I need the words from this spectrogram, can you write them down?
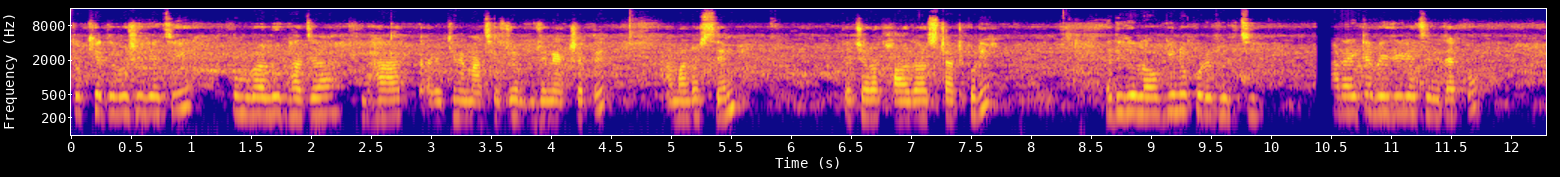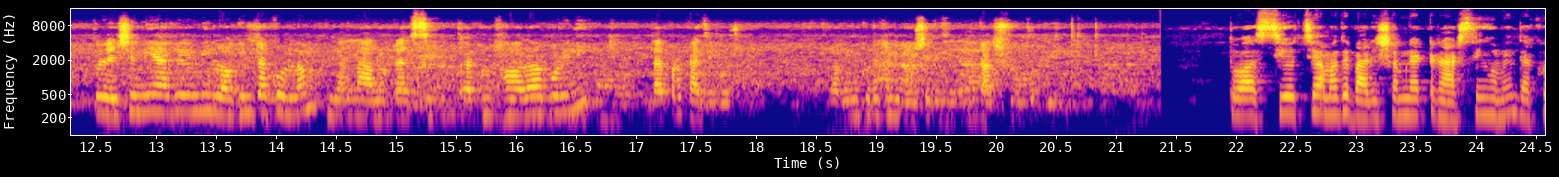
তো খেতে বসে গেছি, কুমড়ো আলু ভাজা, ভাত আর এখানে মাছের ঝোল দুজনে একসাথে। আমারও সেম তো চলো খাওয়া দাওয়া স্টার্ট করি। এদিকে লগ ইনও করে ফেলছি। আড়াইটা বেজে গেছে, দেখো। তো এসে নিয়ে আগে আমি লগ ইনটা করলাম জানলা আলোটা আসছে তো এখন খাওয়া দাওয়া করিনি, তারপর কাজে বসবো। লগ ইন করে খালি বসে গেছি কাজ শুরু করতে তো আসছি হচ্ছে আমাদের বাড়ির সামনে একটা নার্সিং হোমে দেখো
